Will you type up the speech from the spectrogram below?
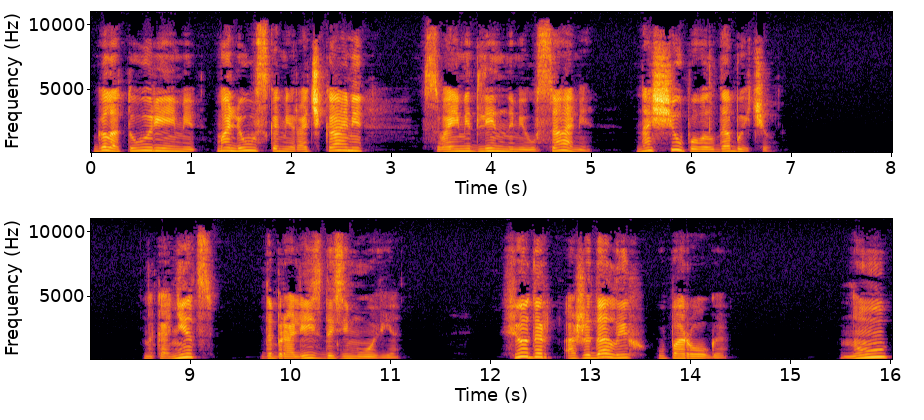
галатуриями, моллюсками, рачками, своими длинными усами, нащупывал добычу. Наконец добрались до зимовья. Федор ожидал их у порога. — Ну,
